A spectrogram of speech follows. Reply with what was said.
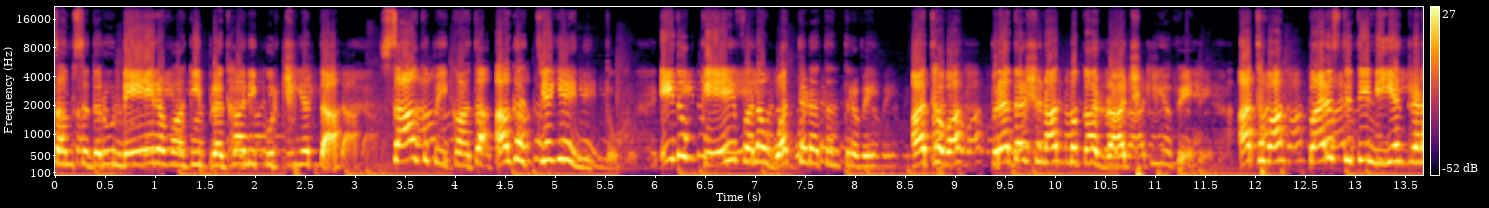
ಸಂಸದರು ನೇರವಾಗಿ ಪ್ರಧಾನಿ ಕುರ್ಚಿಯತ್ತ ಸಾಗಬೇಕಾದ ಅಗತ್ಯ ಏನಿತ್ತು? ಇದು ಕೇವಲ ಒತ್ತಡ ತಂತ್ರವೇ ಅಥವಾ ಪ್ರದರ್ಶನಾತ್ಮಕ ರಾಜಕೀಯವೇ ಅಥವಾ ಪರಿಸ್ಥಿತಿ ನಿಯಂತ್ರಣ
